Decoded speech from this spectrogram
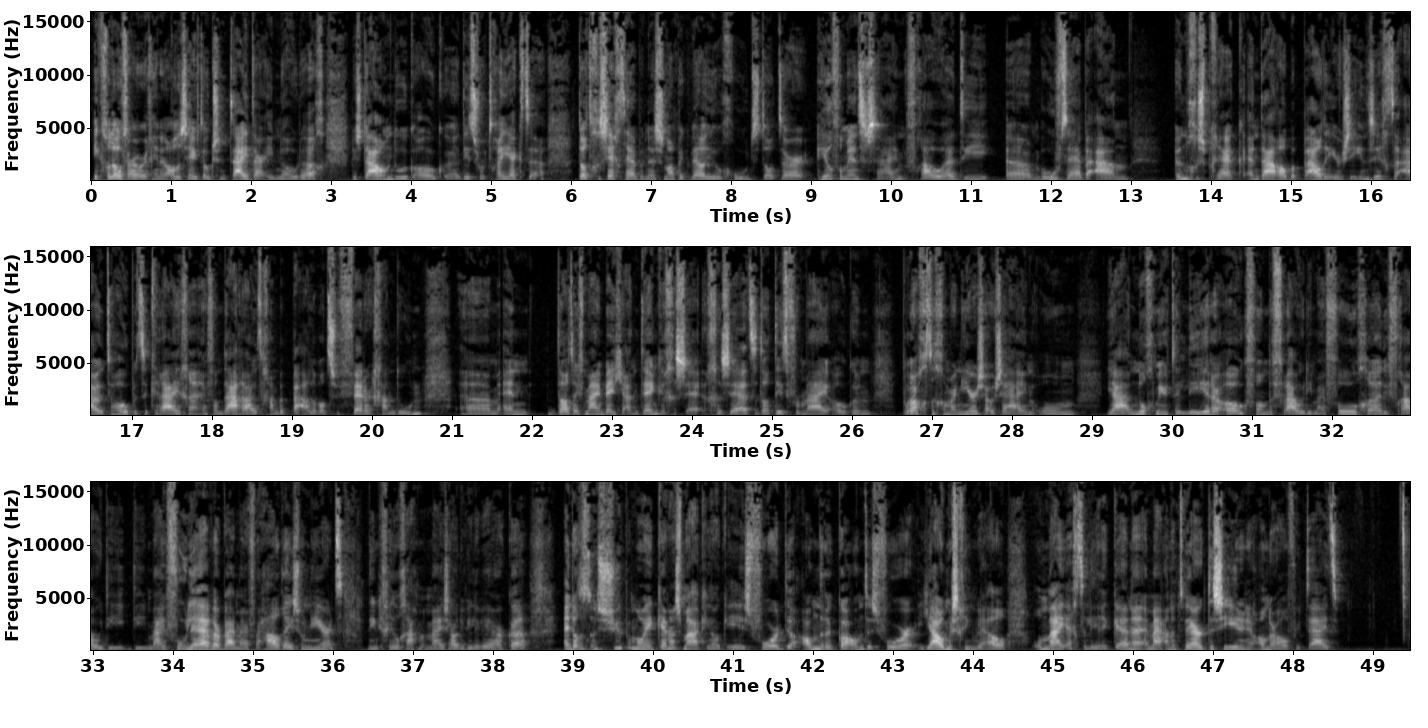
Ik geloof daar heel erg in en alles heeft ook zijn tijd daarin nodig. Dus daarom doe ik ook uh, dit soort trajecten. Dat gezegd hebbende snap ik wel heel goed dat er heel veel mensen zijn, vrouwen, die uh, behoefte hebben aan een gesprek en daar al bepaalde eerste inzichten uit hopen te krijgen. En van daaruit gaan bepalen wat ze verder gaan doen. Um, en dat heeft mij een beetje aan het denken gezet, gezet. Dat dit voor mij ook een prachtige manier zou zijn om ja, nog meer te leren ook van de vrouwen die mij volgen, die vrouwen die, die mij voelen, hè, waarbij mijn verhaal resoneert, die heel graag met mij zouden willen werken. En dat het een super mooie kennismaking ook is voor de andere kant, dus voor jou misschien wel, om mij echt te leren kennen en mij aan het werk te zien in een anderhalf uur tijd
